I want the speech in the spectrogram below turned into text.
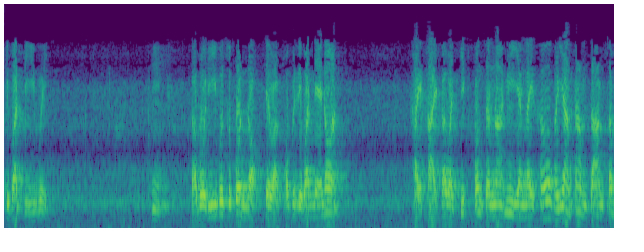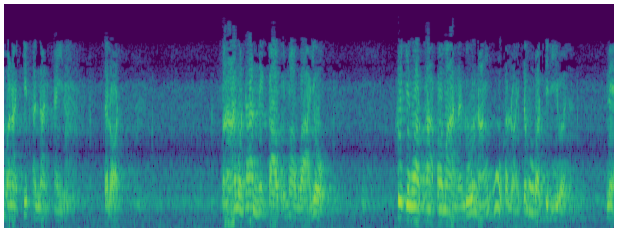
ฏิบัติดีเว้ยกับบดีบุษคนดอกแต่ว่าเขาปฏิบัติแน่นอน ขายก็ว่าจิตของสมณะมีอย่างไรเขาพยายามทำตามสมณะจิตอันนั้นให้ตลอด มหาบนท่านในกล่าวเป็นว่าวาโยกคือจึงว่าพระพม่านั่นดูหนังอู้ขน่อยจะว่าดีดีว่าเนี่ย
